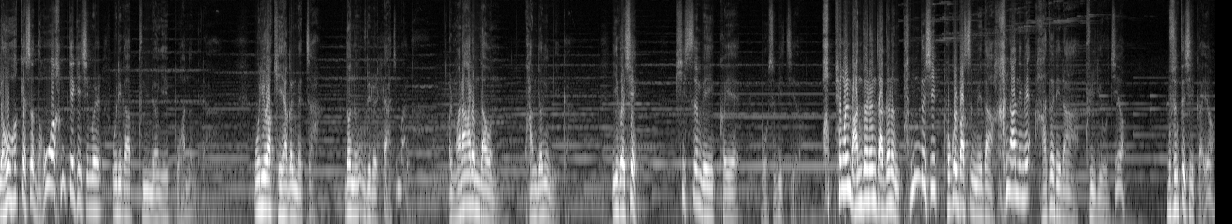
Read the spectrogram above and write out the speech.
여호와께서 너와 함께 계심을 우리가 분명히 보았느니라. 우리와 계약을 맺자. 너는 우리를 해하지 말라. 얼마나 아름다운 광경입니까? 이것이 피스메이커의 모습이지요. 화평을 만드는 자들은 반드시 복을 받습니다. 하나님의 아들이라 불리우지요. 무슨 뜻일까요?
